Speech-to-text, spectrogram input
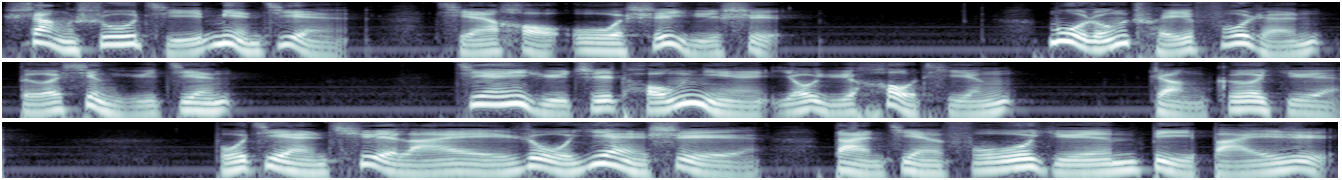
上书及面见，前后五十余事。慕容垂夫人得幸于坚，坚与之同年游于后庭，整歌曰：“不见雀来入燕市，但见浮云蔽白日。”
